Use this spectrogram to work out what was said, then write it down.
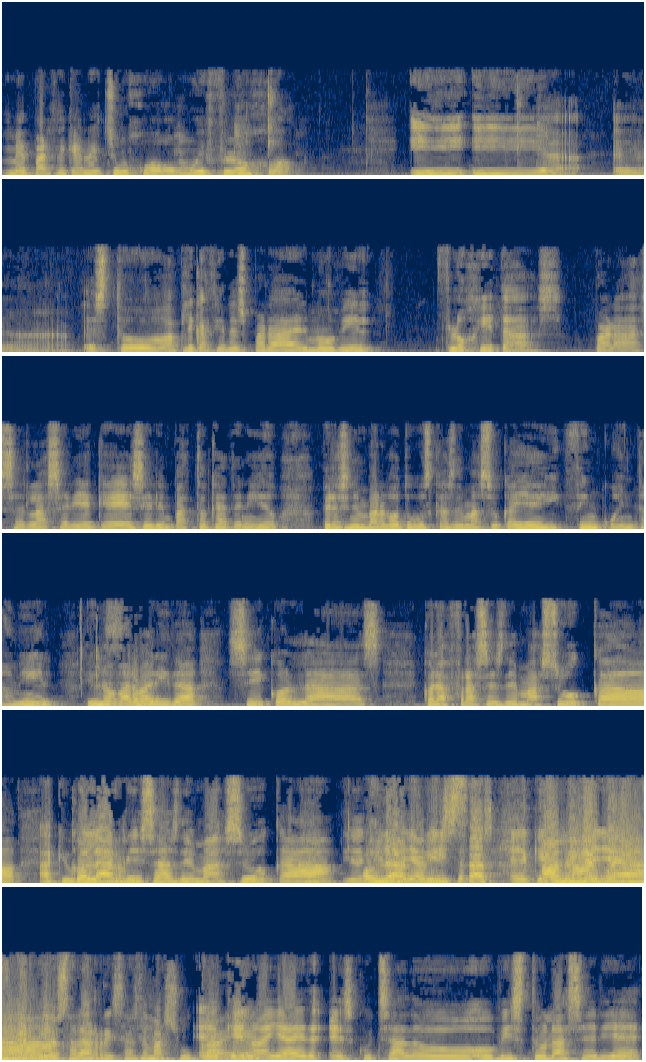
me parece que han hecho un juego muy flojo y, eh, eh, esto, aplicaciones para el móvil flojitas para ser la serie que es y el impacto que ha tenido. Pero sin embargo, tú buscas de Masuka y hay 50.000. Y una barbaridad. Sí, con las con las frases de Masuka, con las risas de Masuka. Y las risas. a mí me ponen muy nerviosa las risas de Masuka. El que no ¿eh? haya escuchado o visto la serie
